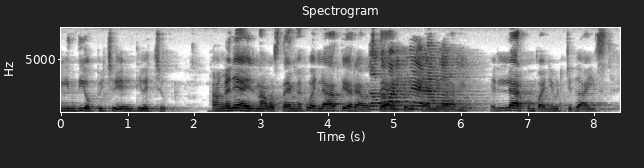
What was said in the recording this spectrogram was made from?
ഹിന്ദി ഒപ്പിച്ച് എഴുതി വെച്ചു. അങ്ങനെയായിരുന്നു അവസ്ഥ. ഞങ്ങൾക്ക് വല്ലാത്ത ഒരവസ്ഥയായിട്ട് പനി കാരണം എല്ലാവർക്കും പനി പിടിച്ച്. ഗായ്സ്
